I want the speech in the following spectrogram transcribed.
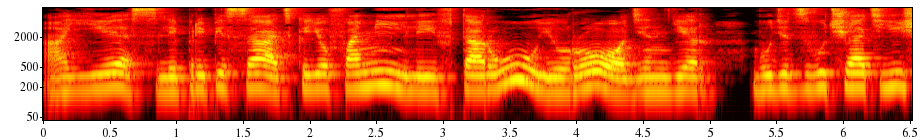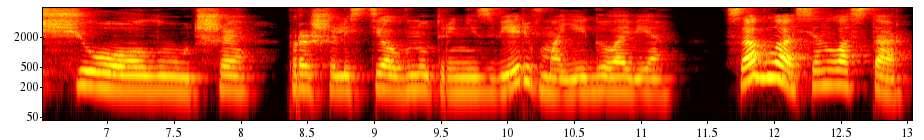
А если приписать к ее фамилии вторую, Родингер, будет звучать еще лучше, прошелестел внутренний зверь в моей голове. Согласен, Ластар.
